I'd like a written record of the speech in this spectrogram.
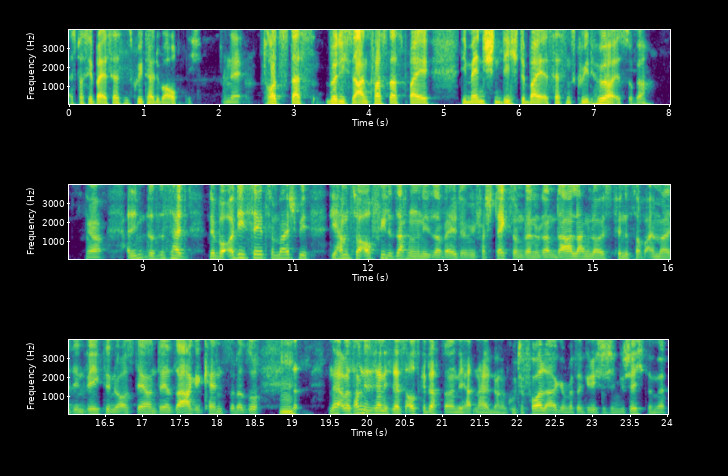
Das passiert bei Assassin's Creed halt überhaupt nicht. nee. Trotz, dass, würde ich sagen, fast, dass bei die Menschendichte bei Assassin's Creed höher ist sogar. Ja, also das ist halt, ne, bei Odyssey zum Beispiel, die haben zwar auch viele Sachen in dieser Welt irgendwie versteckt und wenn du dann da langläufst, findest du auf einmal den Weg, den du aus der und der Sage kennst oder so. Mhm. Da, ne, aber das haben die sich ja nicht selbst ausgedacht, sondern die hatten halt noch eine gute Vorlage mit der griechischen Geschichte, ne,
